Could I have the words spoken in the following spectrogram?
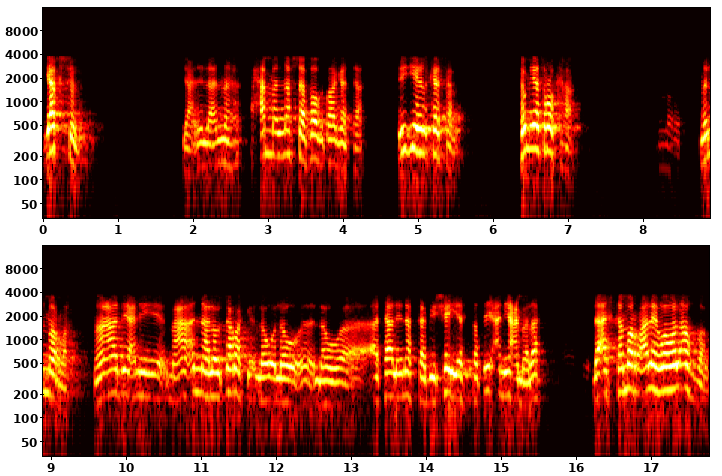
يكسل يعني لأنه حمل نفسه فوق طاقتها. يجيه الكسل ثم يتركها. من مرة. ما عاد يعني مع أنه لو ترك لو لو لو أتى لنفسه بشيء يستطيع أن يعمله لا استمر عليه وهو الأفضل.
